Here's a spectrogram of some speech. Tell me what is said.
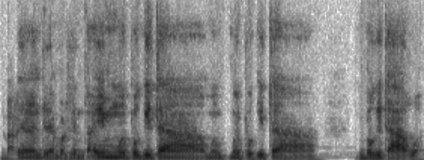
Vale. Del 99%. Hay muy poquita, muy, poquita, poquita agua.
